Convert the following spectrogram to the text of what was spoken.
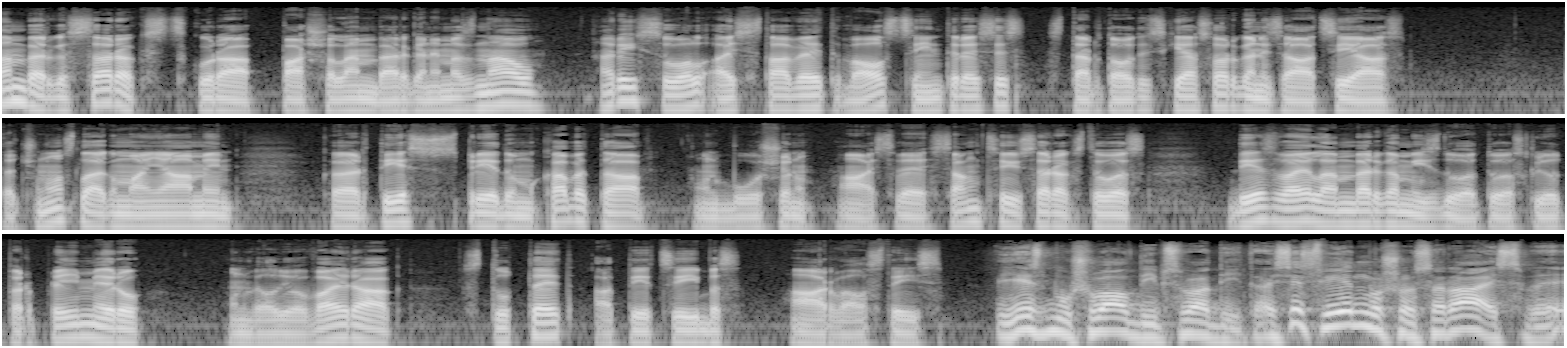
Lemberga saraksts, kurā paša Lemberga nemaz nav, arī sola aizstāvēt valsts intereses startautiskajās organizācijās. Taču noslēgumā jāmin, ka ar tiesas spriedumu kabatā un būšanu ASV sankciju sarakstos diez vai Lembergam izdotos kļūt par premjeru un vēl jo vairāk stutēt attiecības ārvalstīs. Ja es būšu valdības vadītājs, es vienošos ar ASV.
